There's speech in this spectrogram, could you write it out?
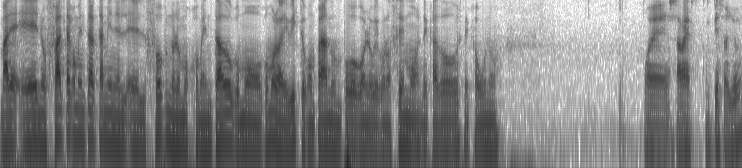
Vale, eh, nos falta comentar también el, el FOB, no lo hemos comentado. ¿Cómo, ¿Cómo lo habéis visto? Comparando un poco con lo que conocemos de K2, de K1. Pues a ver, empiezo yo.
